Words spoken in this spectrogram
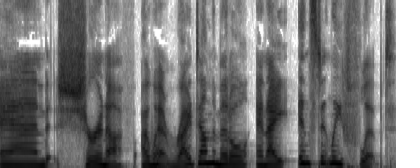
And sure enough, I went right down the middle and I instantly flipped.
